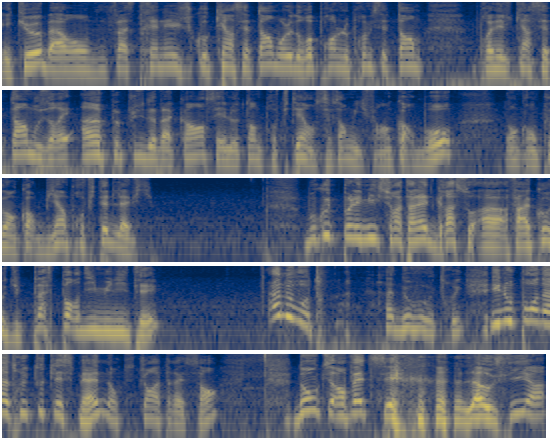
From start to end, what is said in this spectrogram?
Et que bah, on vous fasse traîner jusqu'au 15 septembre. Au lieu de reprendre le 1er septembre, vous prenez le 15 septembre, vous aurez un peu plus de vacances et le temps de profiter. En septembre, il fait encore beau. Donc on peut encore bien profiter de la vie. Beaucoup de polémiques sur Internet grâce à, enfin, à cause du passeport d'immunité. Un nouveau, un nouveau truc. Ils nous pondent un truc toutes les semaines, donc c'est toujours intéressant. Donc en fait, c'est là aussi, hein,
